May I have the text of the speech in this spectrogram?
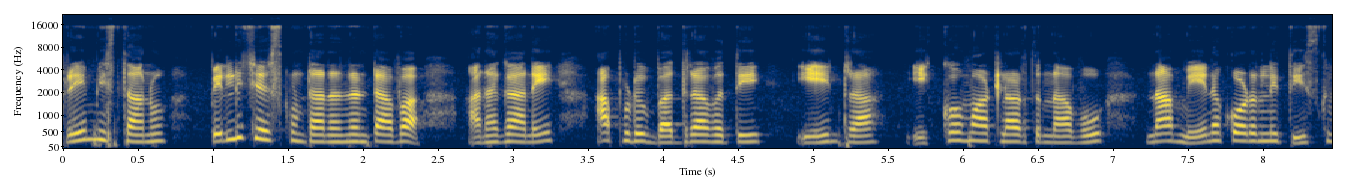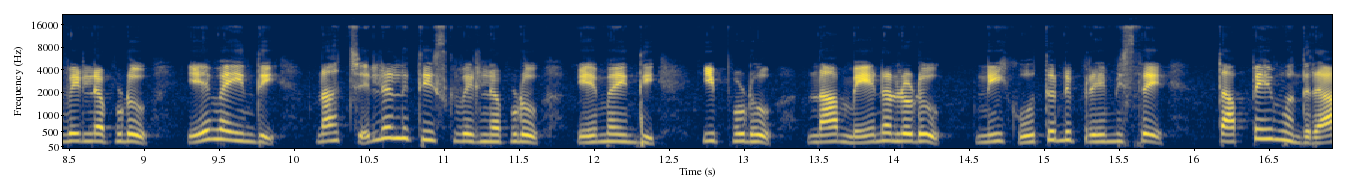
ప్రేమిస్తాను పెళ్ళి చేసుకుంటానంటావా అనగానే అప్పుడు భద్రావతి ఏంట్రా ఎక్కువ మాట్లాడుతున్నావు? నా మేనకోడల్ని తీసుకువెళ్ళినప్పుడు ఏమైంది? నా చెల్లెల్ని తీసుకువెళ్ళినప్పుడు ఏమైంది? ఇప్పుడు నా మేనల్లుడు నీ కూతుర్ని ప్రేమిస్తే తప్పేముందిరా?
